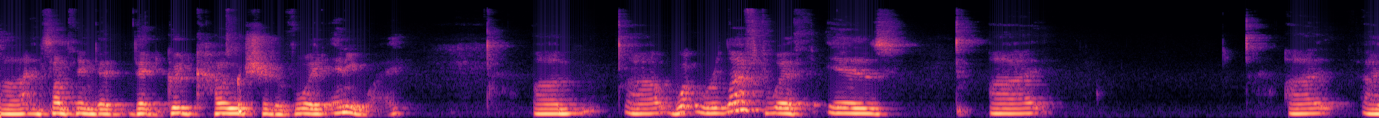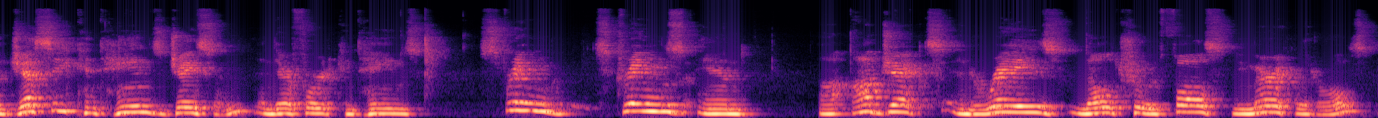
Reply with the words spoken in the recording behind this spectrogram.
uh, and something that, that good code should avoid anyway. Um, uh, what we're left with is uh, uh, Jessie contains JSON, and therefore it contains string strings and uh, objects and arrays, null, true, and false, numeric literals.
